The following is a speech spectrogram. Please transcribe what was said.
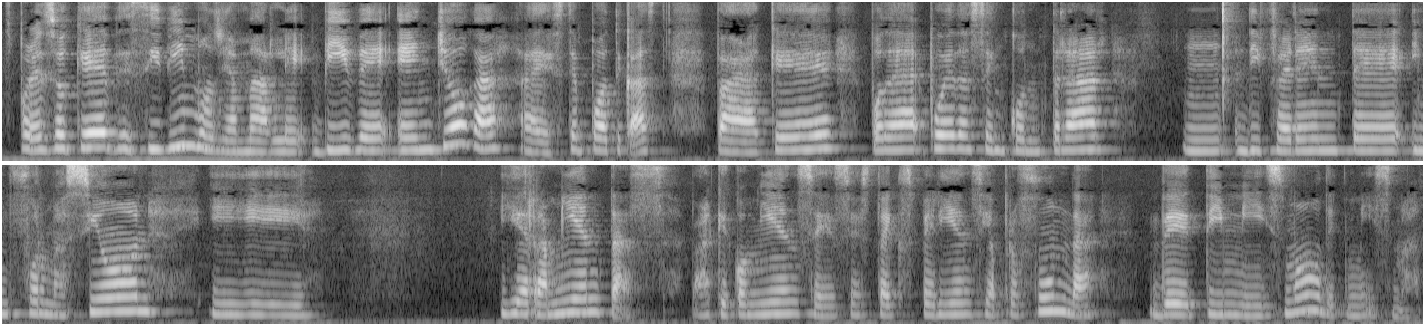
Es por eso que decidimos llamarle Vive en Yoga a este podcast para que puedas encontrar mm, diferente información y, y herramientas para que comiences esta experiencia profunda de ti mismo de ti misma.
